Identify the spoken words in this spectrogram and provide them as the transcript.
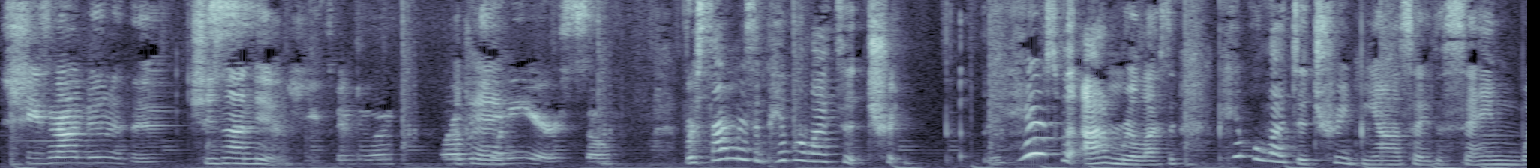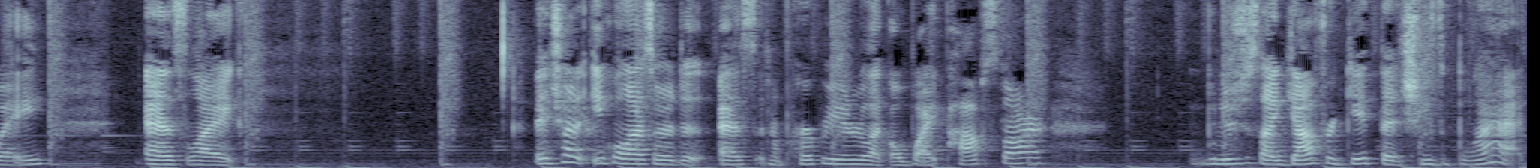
she's not new to this. she's not new. She's been doing it for over twenty years. So For some reason, people like to treat. Here's what I'm realizing: people like to treat Beyonce the same way as like they try to equalize her to, as an appropriator, like a white pop star. But it's just like y'all forget that she's black.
